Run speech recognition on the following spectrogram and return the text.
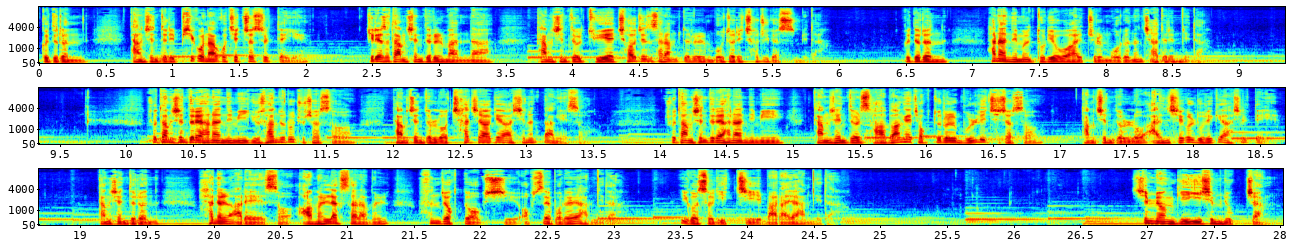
그들은 당신들이 피곤하고 지쳤을 때에 길에서 당신들을 만나 당신들 뒤에 처진 사람들을 모조리 쳐 죽였습니다. 그들은 하나님을 두려워할 줄 모르는 자들입니다. 주 당신들의 하나님이 유산으로 주셔서 당신들로 차지하게 하시는 땅에서 주 당신들의 하나님이 당신들 사방의 적들을 물리치셔서 당신들로 안식을 누리게 하실 때에 당신들은 하늘 아래에서 아말렉 사람을 흔적도 없이 없애버려야 합니다. 이것을 잊지 말아야 합니다. 신명기 26장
